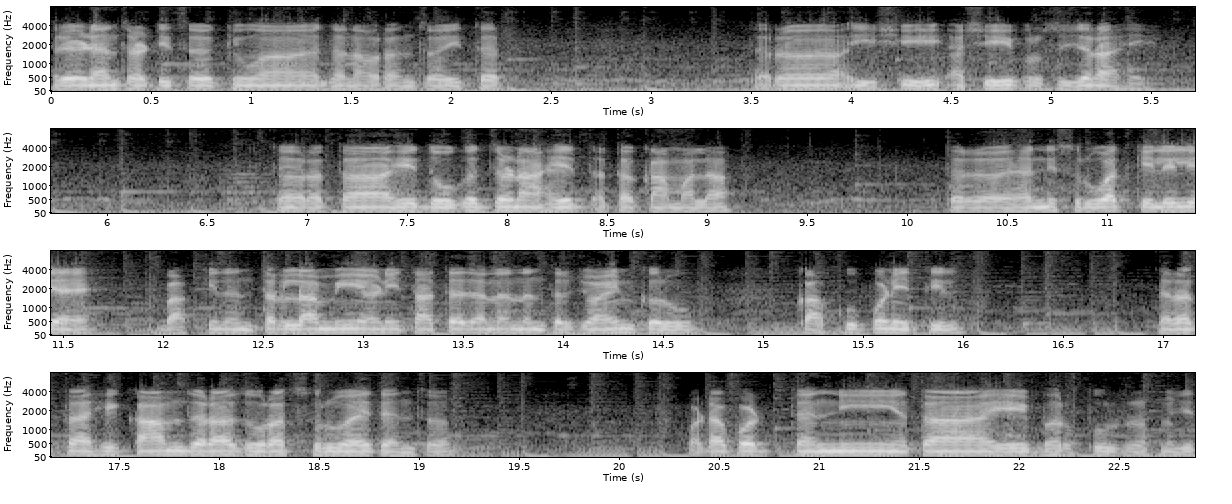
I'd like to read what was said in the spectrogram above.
रेड्यांसाठीचं किंवा जनावरांचं इतर. तर अ, अशी अशी ही प्रोसिजर आहे. तर आता हे दोघंच जण आहेत आता कामाला. तर ह्यांनी सुरुवात केलेली आहे. बाकी नंतरला मी आणि तात्या त्यांना नंतर जॉईन करू. काकू पण येतील. तर आता हे काम जरा जोरात सुरू आहे त्यांचं. पटापट त्यांनी आता हे भरपूर म्हणजे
